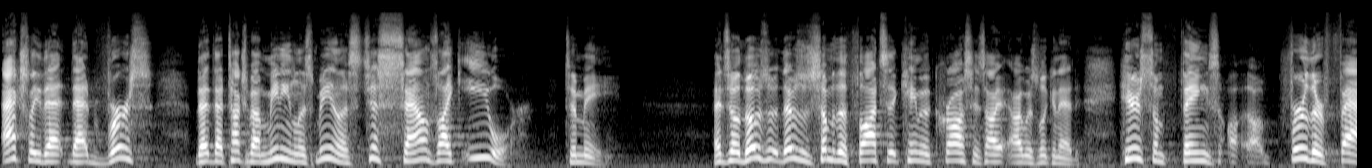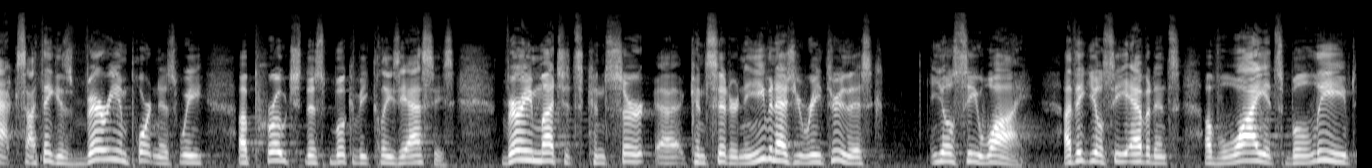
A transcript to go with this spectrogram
actually, that, that verse that, that talks about meaningless, meaningless, just sounds like Eeyore to me. And so those are, those are some of the thoughts that came across as I, I was looking at it. Here's some things, uh, uh, further facts I think is very important as we approach this book of Ecclesiastes. Very much it's uh, considered. And even as you read through this, you'll see why. I think you'll see evidence of why it's believed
